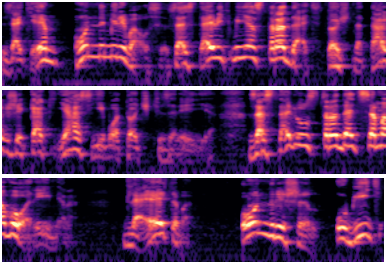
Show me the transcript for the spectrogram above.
Затем он намеревался заставить меня страдать точно так же, как я с его точки зрения заставил страдать самого Римера. Для этого он решил убить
